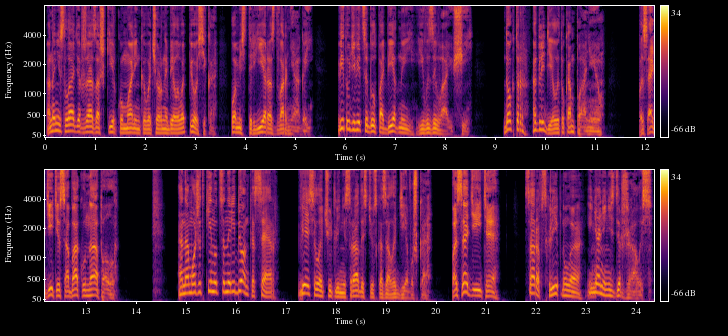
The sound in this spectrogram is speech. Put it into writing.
Она несла, держа за шкирку маленького черно-белого песика, помесь терьера с дворнягой. Вид у девицы был победный и вызывающий. Доктор оглядел эту компанию. «Посадите собаку на пол!» «Она может кинуться на ребенка, сэр!» Весело, чуть ли не с радостью сказала девушка. «Посадите!» Сара всхлипнула, и няня не сдержалась.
